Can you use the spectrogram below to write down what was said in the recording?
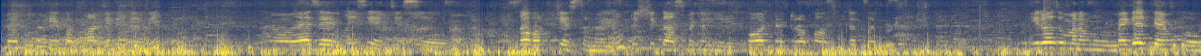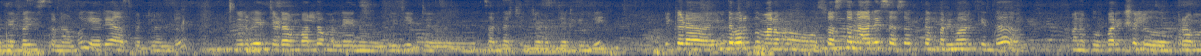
డాక్టర్ పద్మాంజలి దేవి. యాజ్ ఏ గా వర్క్ చేస్తున్నాను. District hospital coordinator of hospital service. ఈరోజు మనము మెగా క్యాంప్ నిర్వహిస్తున్నాము ఏరియా హాస్పిటల్ నిర్వహించడం వల్ల నేను విజిట్ సందర్శించడం జరిగింది. ఇక్కడ ఇంతవరకు మనము స్వస్థ నారీ సశక్త పరివార్ కింద మనకు పరీక్షలు ఫ్రమ్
